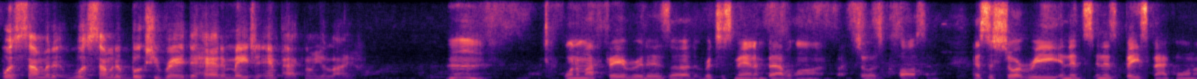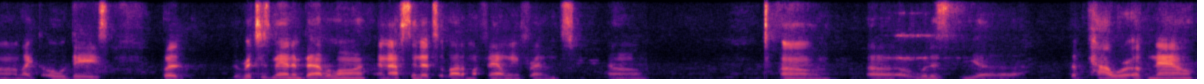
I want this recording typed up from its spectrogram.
What's some of the what's some of the books you read that had a major impact on your life? Mm. One of my favorite is uh, The Richest Man in Babylon by George Clausen. It's a short read and it's and it's based back on uh, like the old days. But The Richest Man in Babylon, and I've sent that to a lot of my family and friends. Um, um, uh, what is the uh, the Power of Now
